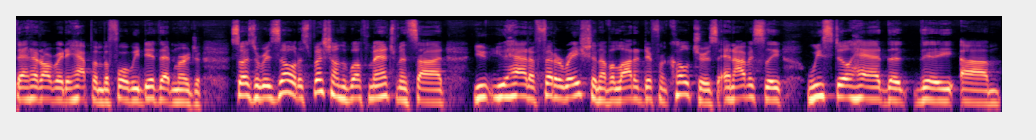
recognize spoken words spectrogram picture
that had already happened before we did that merger. So as a result, especially on the wealth management side, you, you had a federation of a lot of different cultures. And obviously we still had the, the, um,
